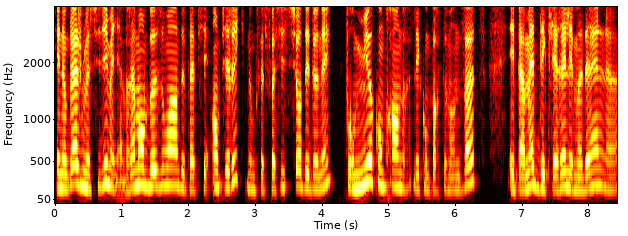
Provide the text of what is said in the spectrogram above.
Et donc là, je me suis dit, mais il y a vraiment besoin de papier empirique, donc cette fois-ci sur des données, pour mieux comprendre les comportements de vote et permettre d'éclairer les modèles euh,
